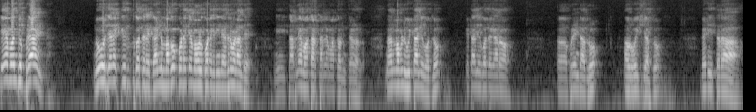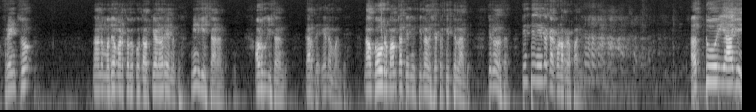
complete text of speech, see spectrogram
ಕೆ ಮಂಜು ಬ್ರ್ಯಾಂಡ್. ನೂರು ಜನ ಕ್ಯೂ ನಿಂತ್ಕೋತಾರೆ ಗಂಡು ಮಗು ಕೊಡೋಕೆ ಮಗಳು ಕೊಡೋಕೆ ನೀನು ಹೆದರ್ಬೇಡ ಅಂದೆ. ನೀ ತರಲೆ ಮಾತಾಡ್, ತರಲೆ ಮಾತಾಡು ಅಂತ ಹೇಳೋದು ನನ್ನ ಮಗಳು ಇಟಾಲಿಗೆ ಹೋದ್ಲು. ಇಟಾಲಿಗೆ ಹೋದಾಗ ಯಾರೋ ಫ್ರೆಂಡ್ ಆದರು. ಅವ್ರ ವೈಶ್ಯಾಸು. ಡ್ಯಾಡಿ ಈ ಥರ ಫ್ರೆಂಡ್ಸು ನಾನು ಮದುವೆ ಮಾಡ್ಕೋಬೇಕು ಅಂತ ಅವ್ರು ಕೇಳೋರು ಏನಂತೆ? ನಿನಗೆ ಇಷ್ಟ ಅಂದೆ ಅವ್ರಿಗೂ ಇಷ್ಟ ಅಂದೆ ಕರೆದೆ, ಏನಮ್ಮ ಅಂದೆ? ನಾವು ಗೌಡ್ರು ಮಾಂಸ ನೀವು ತಿನ್ನಲ್ಲ, ಶೆಟ್ರು ತಿಂತಿಲ್ಲ ಅಂದೆ. ತಿನ್ನಲ್ಲ ಸರ್. ತಿಂತೀನಿ ಅಂದರೆ ಕರ್ಕೊಂಡು ಹೋಗ್ರಪ್ಪ ಅಂದೆ. ಅದ್ದೂರಿಯಾಗಿ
